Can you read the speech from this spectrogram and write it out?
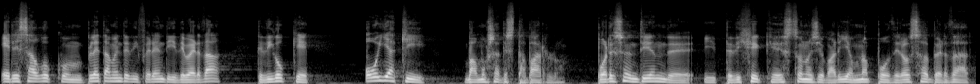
Eres algo completamente diferente y de verdad te digo que hoy aquí vamos a destaparlo. Por eso entiende, y te dije que esto nos llevaría a una poderosa verdad,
